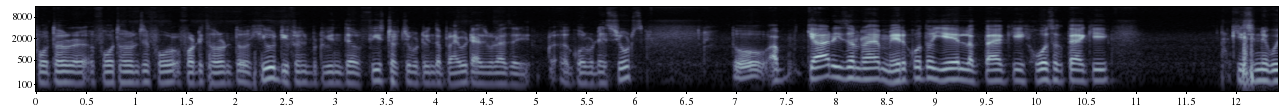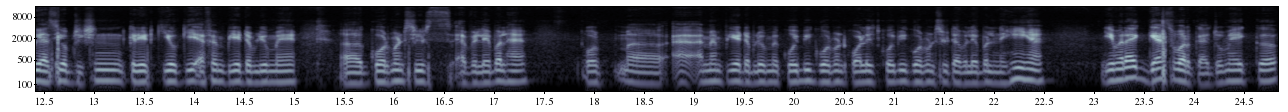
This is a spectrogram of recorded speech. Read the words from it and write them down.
four thousand से फोर फोर्टी थाउज़ेंड तो huge difference between the fee structure between the private as well as the government institutes तो अब क्या रीज़न रहा है? मेरे को तो ये लगता है कि, हो सकता है कि किसी ने कोई ऐसी ऑब्जेक्शन क्रिएट की हो कि F M P A W में गवर्नमेंट सीट्स अवेलेबल हैं और M M P A W में कोई भी गवर्नमेंट कॉलेज कोई भी गवर्नमेंट सीट अवेलेबल नहीं है? ये मेरा एक गैस वर्क है, जो मैं एक,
